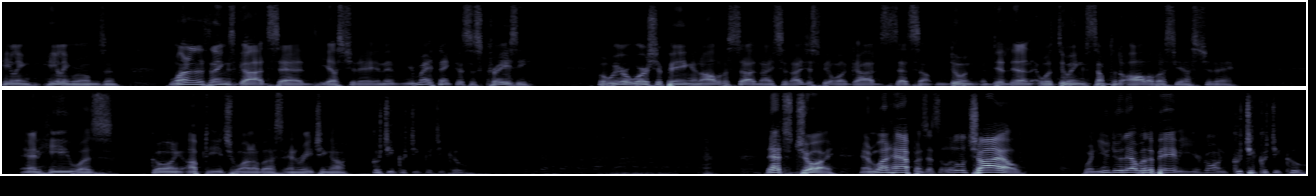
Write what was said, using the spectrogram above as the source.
healing healing rooms, and one of the things God said yesterday, and it, you may think this is crazy, but we were worshiping, and all of a sudden, I said, "I just feel what God said something doing did was doing something to all of us yesterday," and He was going up to each one of us and reaching out, "Gucci, Gucci, Gucci, coo." That's joy. And what happens as a little child, when you do that with a baby, you're going "Gucci, Gucci, coo."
